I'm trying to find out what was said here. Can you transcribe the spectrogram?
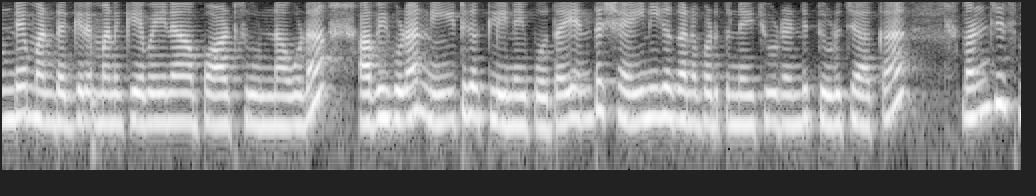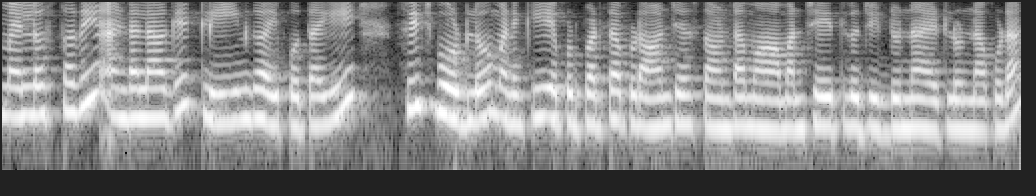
ఉండే మన దగ్గర మనకి ఏమైనా పార్ట్స్ ఉన్నా కూడా అవి కూడా నీట్గా క్లీన్ అయిపోతాయి. ఎంత షైనీగా కనపడుతున్నాయి చూడండి తుడిచాక మంచి స్మెల్ వస్తుంది అండ్ అలాగే క్లీన్గా అయిపోతాయి. స్విచ్ బోర్డులో మనకి ఎప్పుడు పడితే అప్పుడు ఆన్ చేస్తూ ఉంటాం. ఆ మన చేతిలో జిడ్డున్నా ఎట్లున్నా కూడా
